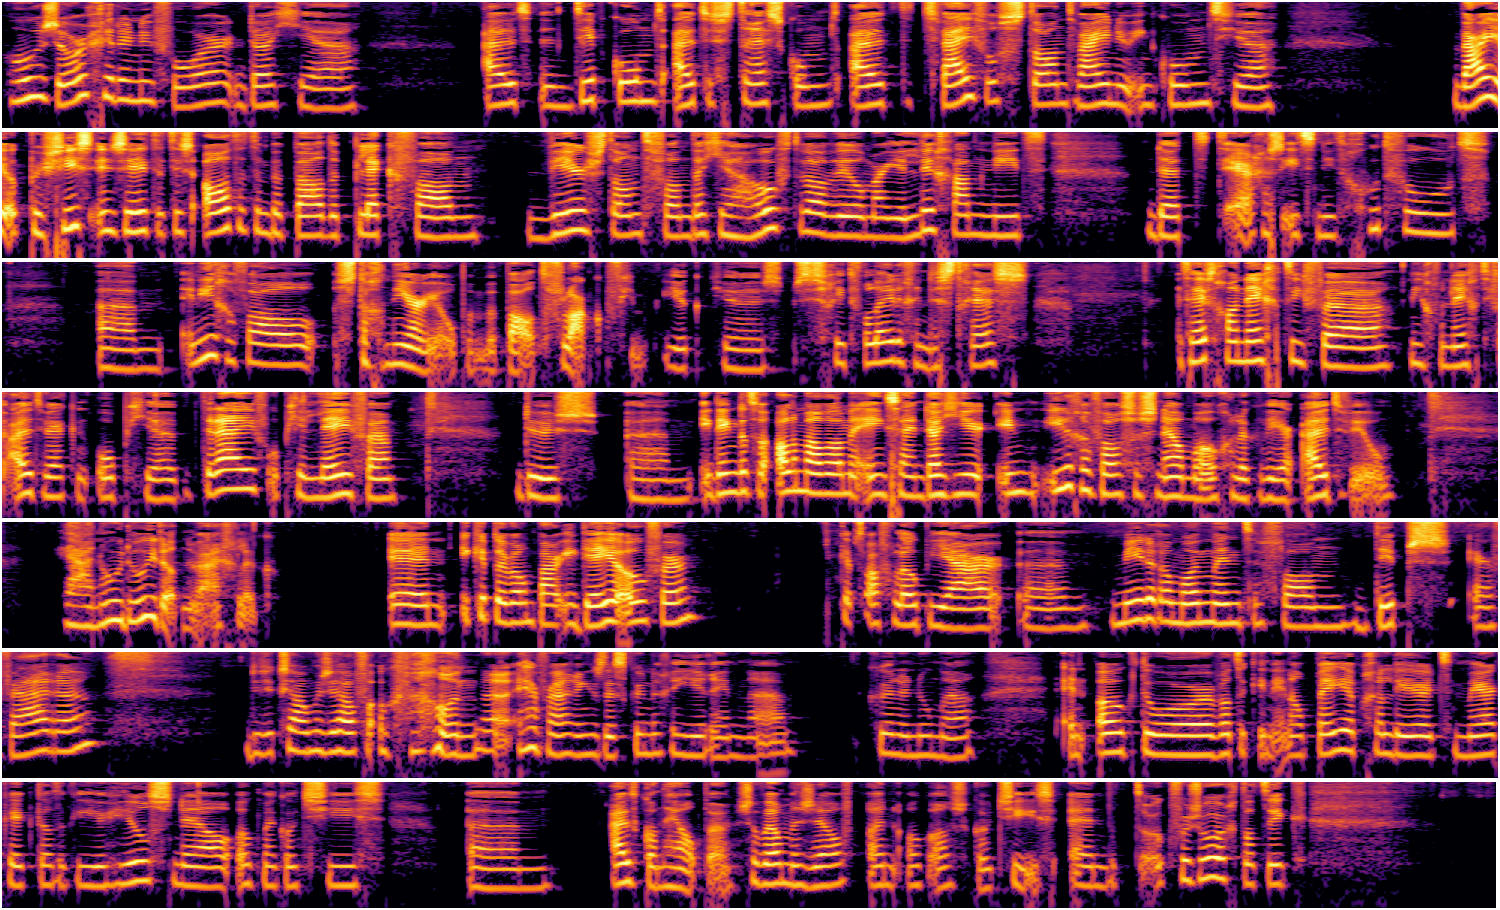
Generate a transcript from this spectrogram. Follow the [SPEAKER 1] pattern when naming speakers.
[SPEAKER 1] Hoe zorg je er nu voor dat je uit een dip komt, uit de stress komt, uit de twijfelstand waar je nu in komt, je, waar je ook precies in zit? Het is altijd een bepaalde plek van weerstand, van dat je hoofd wel wil, maar je lichaam niet, dat ergens iets niet goed voelt. Ehm, in ieder geval stagneer je op een bepaald vlak of je, je, je schiet volledig in de stress het heeft gewoon negatieve, in ieder geval negatieve uitwerking op je bedrijf, op je leven. Dus ehm, ik denk dat we allemaal wel mee eens zijn dat je hier in ieder geval zo snel mogelijk weer uit wil. Ja, en hoe doe je dat nu eigenlijk? En ik heb daar wel een paar ideeën over. Ik heb het afgelopen jaar ehm, meerdere momenten van dips ervaren. Dus ik zou mezelf ook wel een uh, ervaringsdeskundige hierin uh, kunnen noemen. En ook door wat ik in NLP heb geleerd, merk ik dat ik hier heel snel ook mijn coaches ehm, uit kan helpen. Zowel mezelf en ook als coaches. En dat er ook voor zorgt dat ik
